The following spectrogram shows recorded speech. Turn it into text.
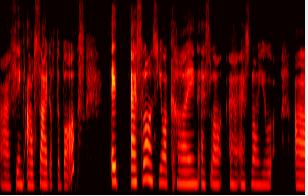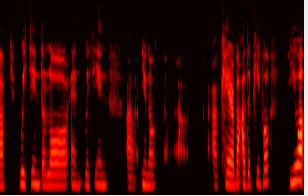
uh, think outside of the box. It as long as you are kind, as long uh, as long you are within the law and within, uh, you know, uh, uh, care about other people, you are.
